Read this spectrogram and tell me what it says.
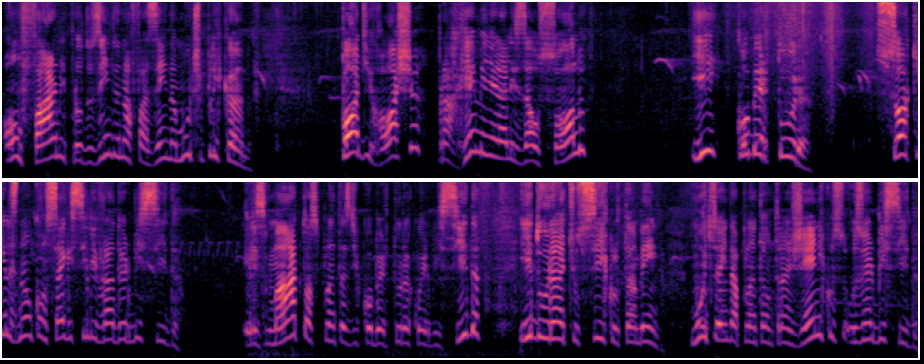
on-farm, produzindo na fazenda, multiplicando. Pó de rocha para remineralizar o solo e cobertura. Só que eles não conseguem se livrar do herbicida. Eles matam as plantas de cobertura com herbicida e durante o ciclo também Muitos ainda plantam transgênicos, usam herbicida.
